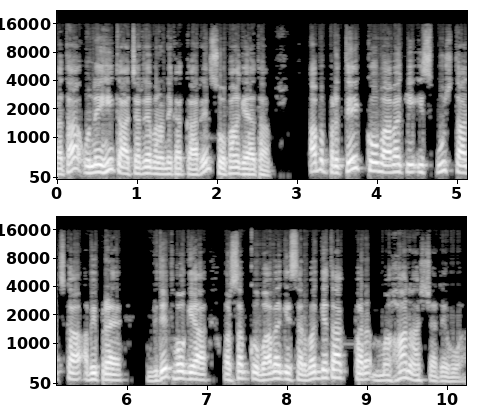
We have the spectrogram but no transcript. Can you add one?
तथा उन्हें ही काचर्य बनाने का कार्य सौंपा गया था। अब प्रत्येक को बाबा की इस पूछताछ का अभिप्राय विदित हो गया और सबको बाबा की सर्वज्ञता पर महान आश्चर्य हुआ।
